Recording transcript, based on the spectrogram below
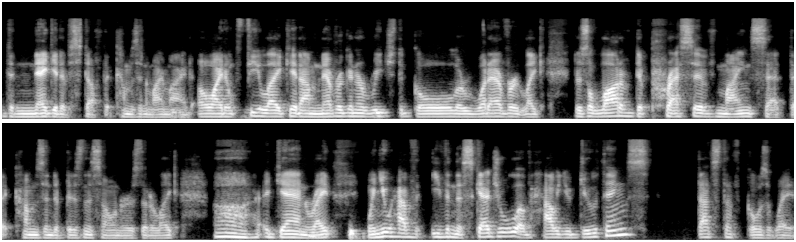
the negative stuff that comes into my mind. Oh, I don't feel like it. I'm never going to reach the goal or whatever. Like there's a lot of depressive mindset that comes into business owners that are like, oh, again, right? When you have even the schedule of how you do things, that stuff goes away.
